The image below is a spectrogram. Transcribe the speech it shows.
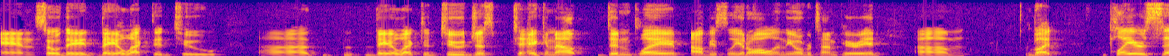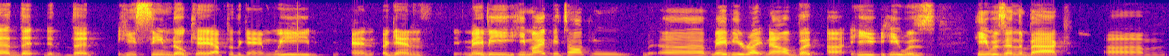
and so they they elected to. Uh, they elected to just take him out. Didn't play, obviously, at all in the overtime period. Um, but players said that that he seemed okay after the game. We and again, maybe he might be talking, uh, maybe right now, but uh, he he was he was in the back. Um,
